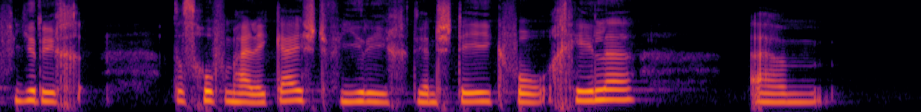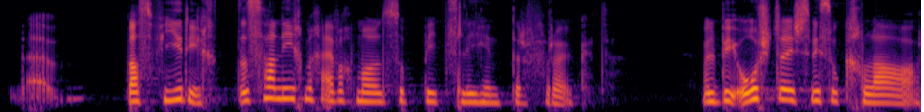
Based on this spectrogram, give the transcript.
feiere ich das Kommen vom Heiligen Geist, feiere ich die Entstehung von Kirchen, ähm, was feiere ich? Das habe ich mich einfach mal so ein bisschen hinterfragt. Weil bei Ostern ist es wie so klar,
